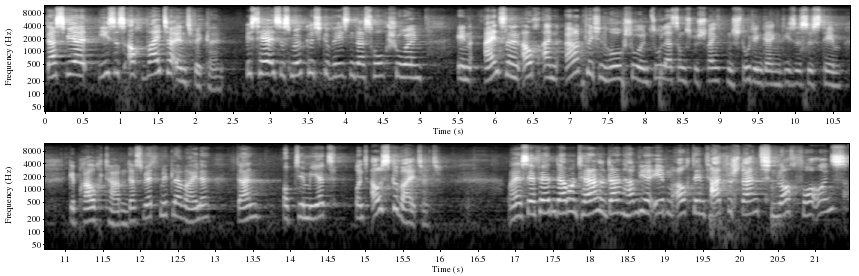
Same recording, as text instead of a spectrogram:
dass wir dieses auch weiterentwickeln. Bisher ist es möglich gewesen, dass Hochschulen in einzelnen, auch an örtlichen Hochschulen zulassungsbeschränkten Studiengängen dieses System gebraucht haben. Das wird mittlerweile dann optimiert und ausgeweitet. Meine sehr verehrten Damen und Herren, und dann haben wir eben auch den Tatbestand noch vor uns,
